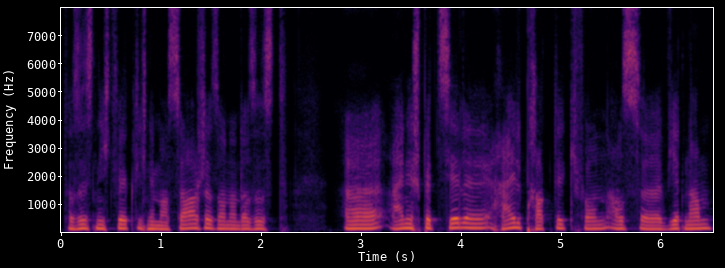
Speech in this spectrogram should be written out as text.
das ist nicht wirklich eine Massage, sondern das ist äh, eine spezielle Heilpraktik von, aus äh, Vietnam,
